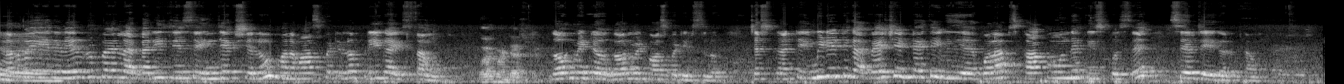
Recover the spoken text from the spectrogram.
నలభై ఐదు వేల రూపాయల ఖరీదు చేసే ఇంజెక్షన్ మన హాస్పిటల్లో ఫ్రీగా ఇస్తాము. గవర్నమెంట్ గవర్నమెంట్ గవర్నమెంట్ హాస్పిటల్స్లో జస్ట్ అంటే ఇమీడియట్గా పేషెంట్ అయితే ఇది కొలాప్స్ కాకముందే తీసుకొస్తే సేవ్ చేయగలుగుతాము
